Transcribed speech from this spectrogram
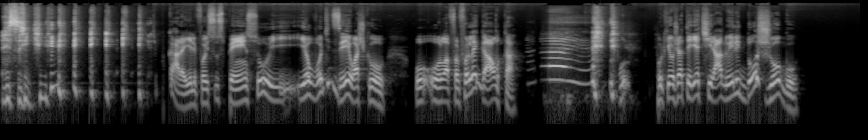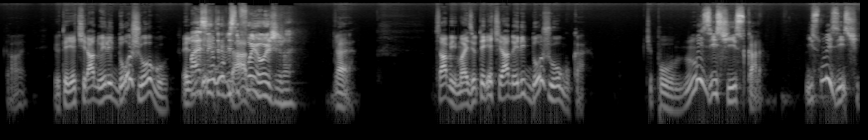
Sim. tipo, cara, ele foi suspenso e, e, eu vou te dizer, eu acho que o, o, o LaFleur foi legal, tá? Porque eu já teria tirado ele do jogo. Tá? Eu teria tirado ele do jogo. Ele Mas essa entrevista foi hoje, né? É. Sabe? Mas eu teria tirado ele do jogo, cara. Tipo, não existe isso, cara. Isso não existe.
